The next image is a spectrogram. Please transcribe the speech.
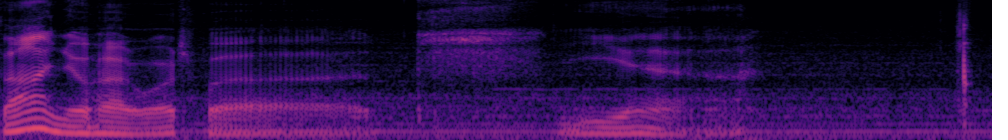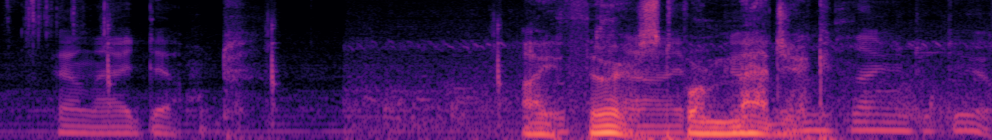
thought I knew how it works, but... Yeah. Apparently I don't. I Oops, thirst I for magic. What I'm trying to do.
